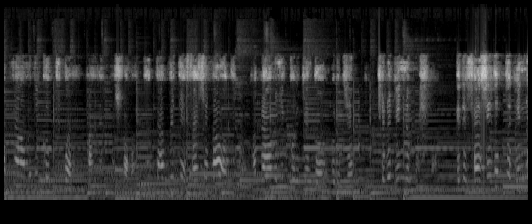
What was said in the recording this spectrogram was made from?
আপনি আওয়ামী করতে পারেন সবাই কিন্তু ফ্যাশন নাও হতে আপনি আওয়ামী করেছেন দল করেছেন সেটা ভিন্ন প্রশ্ন। কিন্তু ফ্যাসিজম তো ভিন্ন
